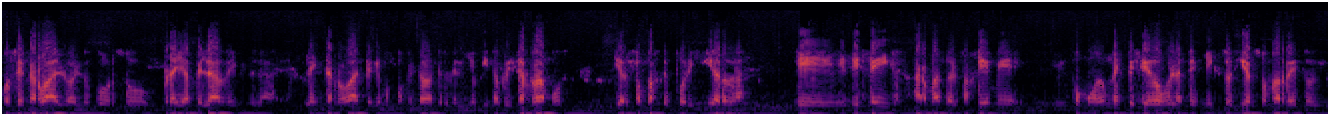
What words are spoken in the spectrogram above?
José Carvalho, Aldo Corso, Brian Velarde, la, la interrogante que hemos comentado entre Neliño Quina y Cristian Ramos, Gerson Vázquez por izquierda, eh, de seis, Armando Alfajeme, como una especie de dos volantes mixtos, Gerson Barreto y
